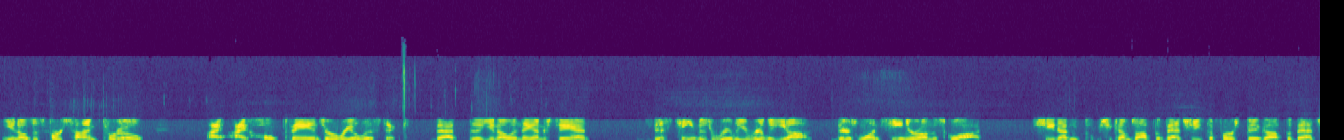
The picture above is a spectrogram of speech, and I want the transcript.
you know, this first time through, I, I hope fans are realistic that uh, you know, and they understand this team is really, really young. There's one senior on the squad. She doesn't. She comes off the bench. She's the first big off the bench.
